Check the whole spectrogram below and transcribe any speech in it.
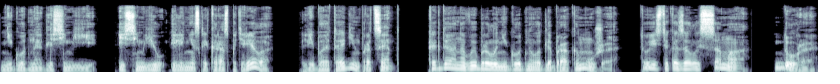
негодная для семьи, и семью или несколько раз потеряла, либо это один процент, когда она выбрала негодного для брака мужа, то есть оказалась сама дура.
